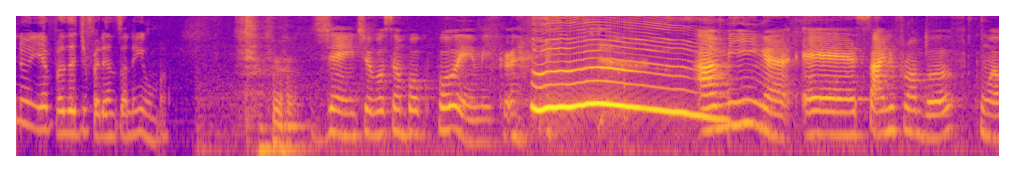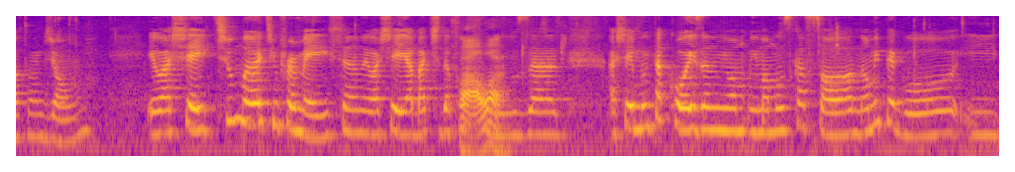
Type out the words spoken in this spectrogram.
não ia fazer diferença nenhuma. Gente, eu vou ser um pouco polêmica. A minha é Sign From Above, com Elton John. Eu achei too much information, eu achei a batida Fala. confusa, achei muita coisa em uma, em uma música só, não me pegou e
